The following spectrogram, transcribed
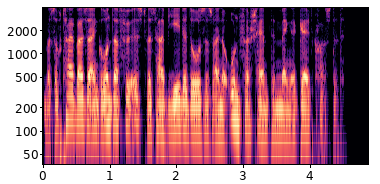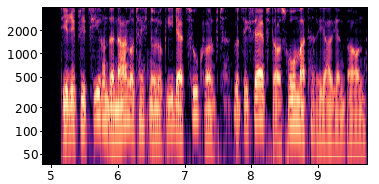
was auch teilweise ein Grund dafür ist, weshalb jede Dosis eine unverschämte Menge Geld kostet. Die replizierende Nanotechnologie der Zukunft wird sich selbst aus Rohmaterialien bauen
